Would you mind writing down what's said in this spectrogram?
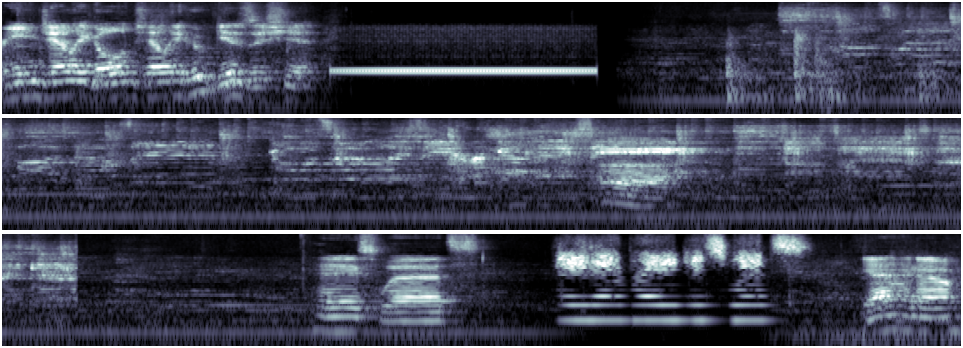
Green jelly, gold jelly, who gives a shit? Uh. Hey, Sweats. Hey Sweats. Yeah, I know.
